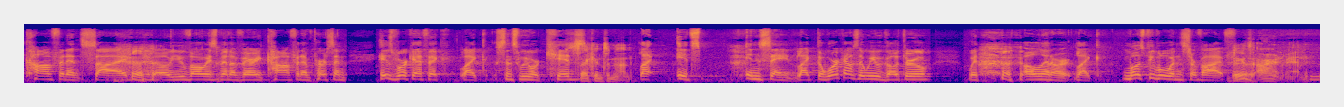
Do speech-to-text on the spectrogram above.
confident side. You know, you've always been a very confident person. His work ethic, like since we were kids, Second to none. like it's insane. Like the workouts that we would go through with Olin are like most people wouldn't survive. Dude's Iron Man.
